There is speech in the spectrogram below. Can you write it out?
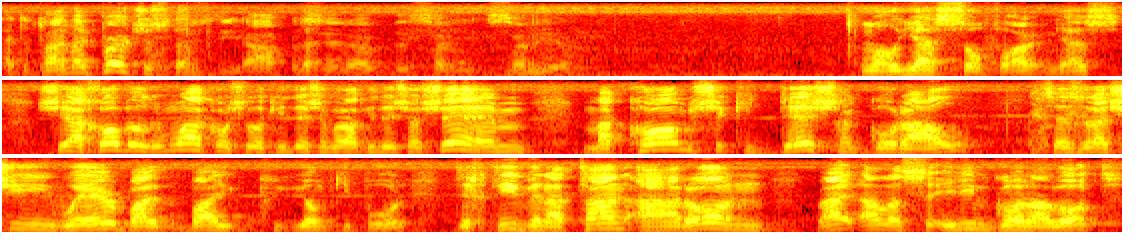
at the time I purchased them. It's the opposite of the Sa'ir. Well, yes, so far, yes. She'achov makom shelo kidesh hagoral kidesh Hashem, makom shekidesh hagoral, says Rashi, where? By, by Yom Kippur, dichtiv v'natan Aharon, right, ala se'irim goralot,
